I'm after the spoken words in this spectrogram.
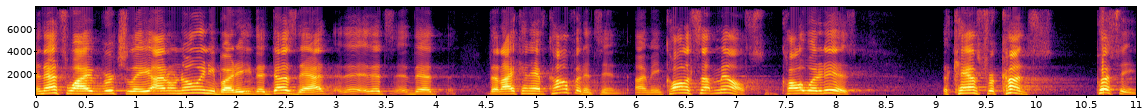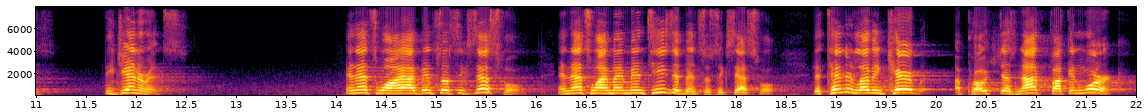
And that's why virtually I don't know anybody that does that, that's, that, that I can have confidence in. I mean, call it something else. Call it what it is. The camps for cunts, pussies, degenerates. And that's why I've been so successful. And that's why my mentees have been so successful. The tender loving care approach does not fucking work.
